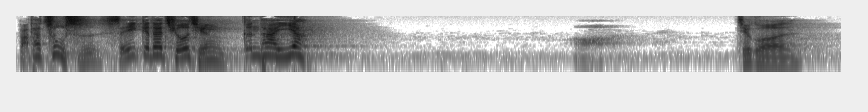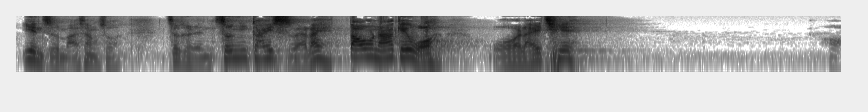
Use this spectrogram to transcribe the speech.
把他处死，谁给他求情，跟他一样。结果燕子马上说：“这个人真该死啊！来，刀拿给我，我来切。”哦，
